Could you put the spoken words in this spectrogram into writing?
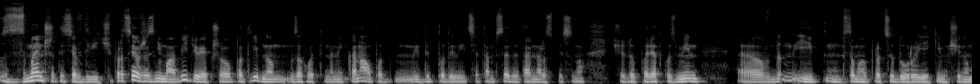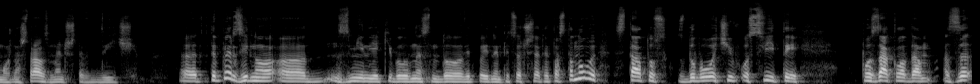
зменшитися вдвічі. Про це я вже знімав відео. Якщо потрібно, заходьте на мій канал, подивіться, там все детально розписано щодо порядку змін е, і самої процедури, яким чином можна штраф зменшити вдвічі. Е, Тепер, згідно е, змін, які були внесені до відповідної 560 постанови, статус здобувачів освіти по закладам з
